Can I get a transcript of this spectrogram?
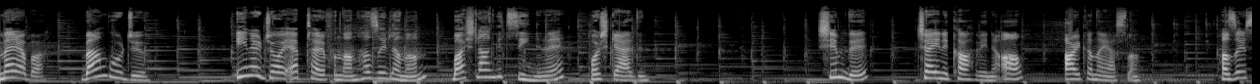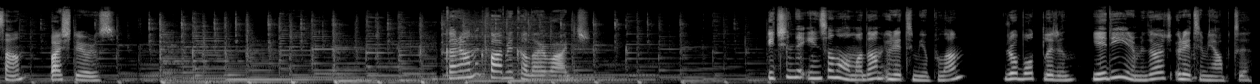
Merhaba, ben Burcu. Inner Joy App tarafından hazırlanan Başlangıç Zihnine hoş geldin. Şimdi çayını kahveni al, arkana yaslan. Hazırsan başlıyoruz. Karanlık fabrikalar vardır. İçinde insan olmadan üretim yapılan, robotların 7-24 üretim yaptığı.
